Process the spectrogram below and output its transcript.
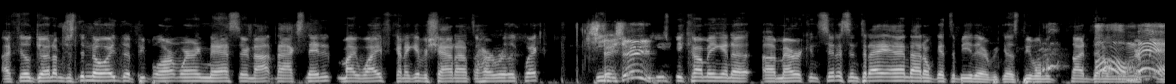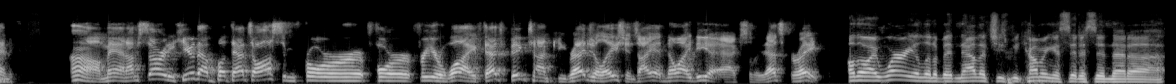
I feel good. I'm just annoyed that people aren't wearing masks. They're not vaccinated. My wife, can I give a shout out to her really quick? She, she's becoming an uh, American citizen today, and I don't get to be there because people decided they don't. Oh man. Oh man, I'm sorry to hear that, but that's awesome for for for your wife. That's big time. Congratulations. I had no idea actually. That's great. Although I worry a little bit now that she's becoming a citizen that uh,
